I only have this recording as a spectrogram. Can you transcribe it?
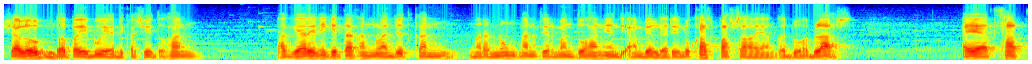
Shalom Bapak Ibu yang dikasihi Tuhan. Pagi hari ini kita akan melanjutkan merenungkan firman Tuhan yang diambil dari Lukas pasal yang ke-12. Ayat 1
